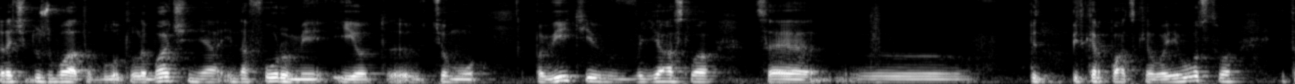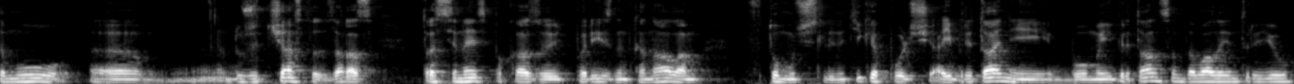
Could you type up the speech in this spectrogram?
До речі, дуже багато було телебачення і на форумі, і от е, в цьому повіті в Ясла. Це Підкарпатське воєводство, і тому е, дуже часто зараз трасінець показують по різним каналам, в тому числі не тільки Польщі, а й Британії, бо ми і британцям давали інтерв'ю,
